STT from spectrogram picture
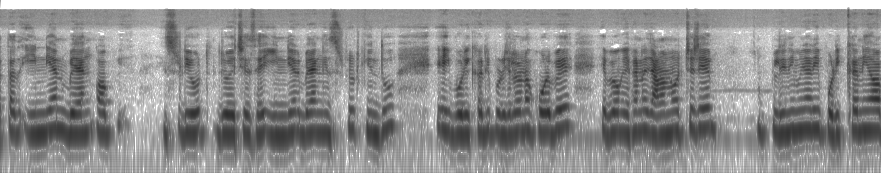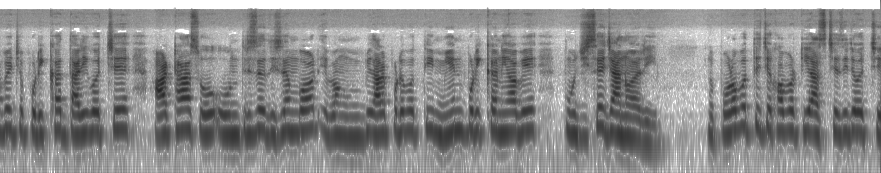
অর্থাৎ ইন্ডিয়ান ব্যাংক অফ ইনস্টিটিউট রয়েছে। সেই ইন্ডিয়ান ব্যাংক ইনস্টিটিউট কিন্তু এই পরীক্ষাটি পরিচালনা করবে এবং এখানে জানানো হচ্ছে যে প্রিলিমিনারি পরীক্ষা নেওয়া হবে। যে পরীক্ষার তারিখ হচ্ছে আঠাশ ও উনত্রিশে ডিসেম্বর এবং তার পরবর্তী মেন পরীক্ষা নেওয়া হবে পঁচিশে জানুয়ারি। পরবর্তী যে খবরটি আসছে, সেটি হচ্ছে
